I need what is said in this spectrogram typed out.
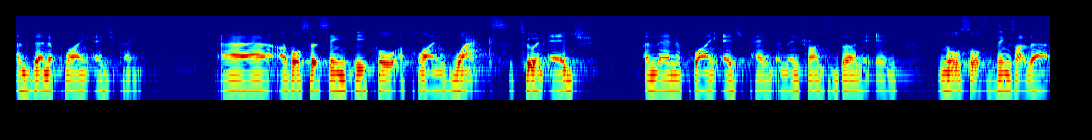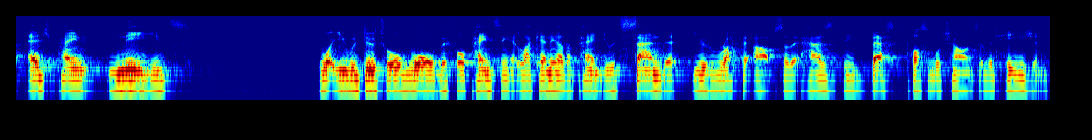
and then applying edge paint. Uh, I've also seen people applying wax to an edge and then applying edge paint and then trying to burn it in and all sorts of things like that. Edge paint needs what you would do to a wall before painting it, like any other paint. You would sand it, you would rough it up so that it has the best possible chance of adhesion.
